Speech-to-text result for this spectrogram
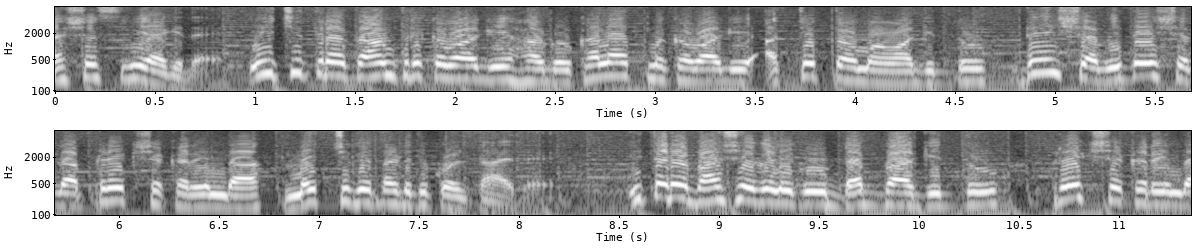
ಯಶಸ್ವಿಯಾಗಿದೆ. ಈ ಚಿತ್ರ ತಾಂತ್ರಿಕವಾಗಿ ಹಾಗೂ ಕಲಾತ್ಮಕವಾಗಿ ಅತ್ಯುತ್ತಮವಾಗಿದ್ದು ದೇಶ ವಿದೇಶದ ಪ್ರೇಕ್ಷಕರಿಂದ ಮೆಚ್ಚುಗೆ ಪಡೆದುಕೊಳ್ತಾ ಇದೆ. ಇತರ ಭಾಷೆಗಳಿಗೂ ಡಬ್ ಆಗಿದ್ದು ಪ್ರೇಕ್ಷಕರಿಂದ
